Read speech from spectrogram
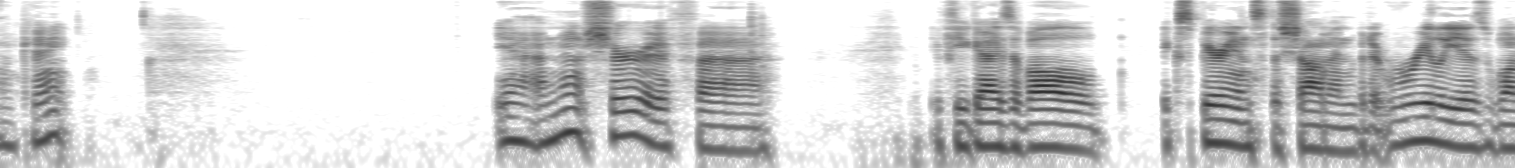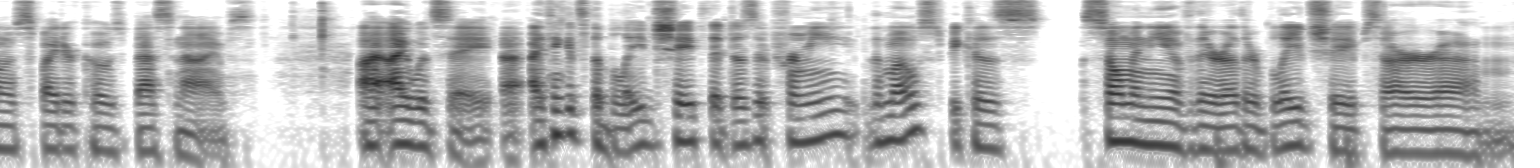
Okay. Yeah, I'm not sure if uh, if you guys have all experienced the Shaman, but it really is one of Spyderco's best knives. I, I would say. I think it's the blade shape that does it for me the most because so many of their other blade shapes are... Um,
